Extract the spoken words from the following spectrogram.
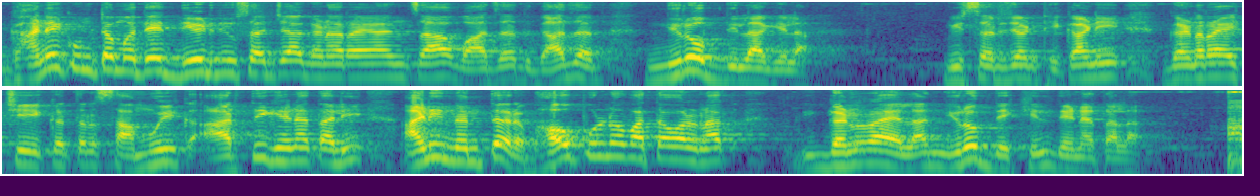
घाणेकुंटमध्ये दीड दिवसांच्या गणरायांचा वाजत गाजत निरोप दिला गेला. विसर्जन ठिकाणी गणरायाची एकत्र सामूहिक आरती घेण्यात आली आणि नंतर भावपूर्ण वातावरणात गणरायाला निरोप देखील देण्यात आला. या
